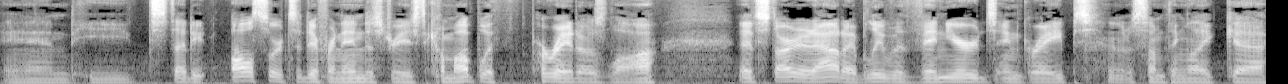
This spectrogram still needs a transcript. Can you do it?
and he studied all sorts of different industries to come up with Pareto's Law. It started out, I believe, with vineyards and grapes. It was something like uh,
